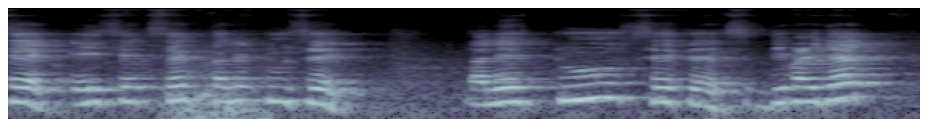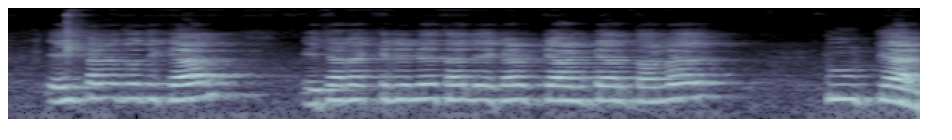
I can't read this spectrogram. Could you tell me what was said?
সেক এই সেক সেক তাহলে টু সেক তাহলে টু সেক এক্স ডিভাইডেড এইখানে যদি খেয়াল এটা কেটে নেয় তাহলে এখানে ট্যান ট্যান তাহলে two tan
